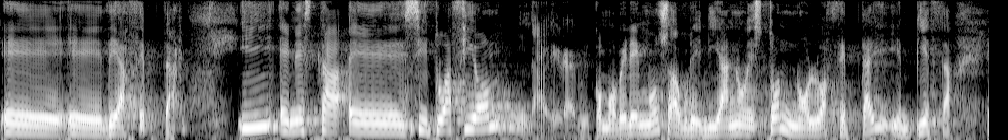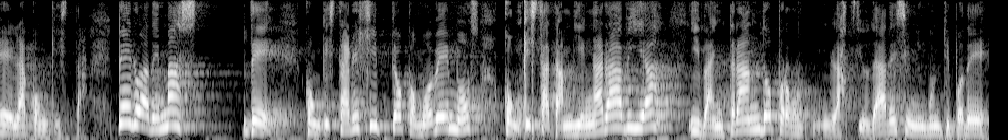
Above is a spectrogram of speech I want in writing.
eh, eh, de aceptar. Y en esta eh, situación, como veremos, Aureliano esto no lo acepta y, empieza la conquista. Pero además de conquistar Egipto, como vemos, conquista también Arabia y va entrando por las ciudades sin ningún tipo de,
